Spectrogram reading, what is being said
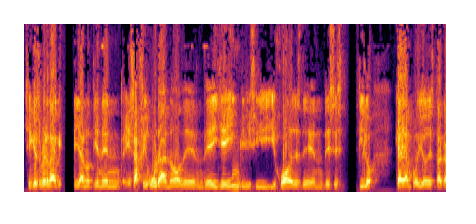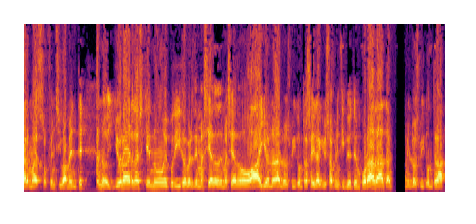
Sí que es verdad que ya no tienen esa figura, ¿no? De, de AJ English y, jugadores de, de, ese estilo que hayan podido destacar más ofensivamente. Bueno, yo la verdad es que no he podido ver demasiado, demasiado a Iona. Los vi contra Syracuse a principio de temporada, también los vi contra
